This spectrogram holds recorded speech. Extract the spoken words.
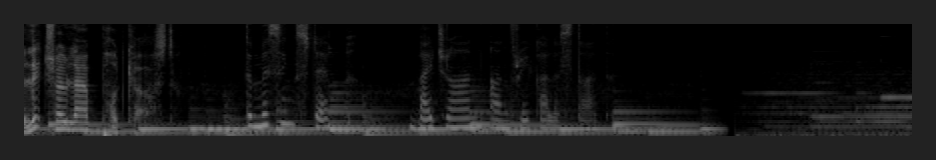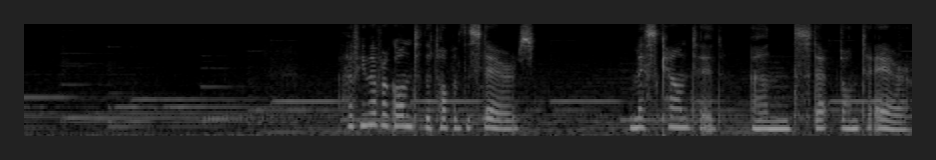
Literolab podcast. The Missing Step by John Andre Kalastad. Have you ever gone to the top of the stairs, miscounted, and stepped onto air?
